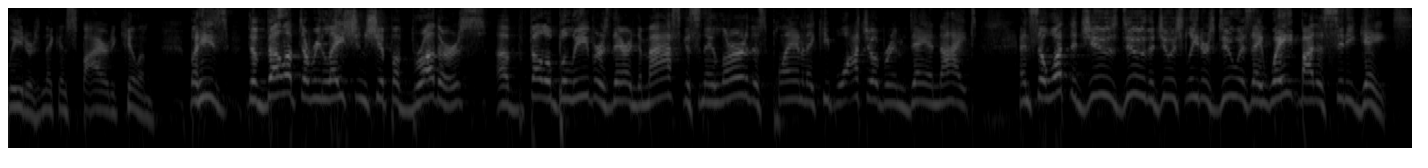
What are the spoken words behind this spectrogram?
leaders, and they conspire to kill him but he's developed a relationship of brothers, of fellow believers there in Damascus, and they learn of this plan and they keep watch over him day and night. And so, what the Jews do, the Jewish leaders do, is they wait by the city gates.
